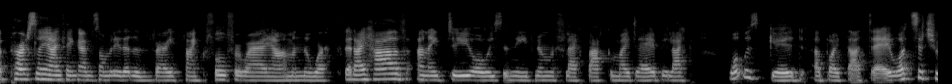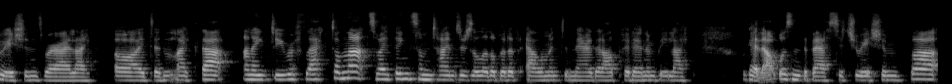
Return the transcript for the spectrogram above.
Uh, personally, I think I'm somebody that is very thankful for where I am and the work that I have. And I do always in the evening reflect back on my day, be like, what was good about that day? What situations where I like, oh, I didn't like that? And I do reflect on that. So I think sometimes there's a little bit of element in there that I'll put in and be like, okay, that wasn't the best situation, but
